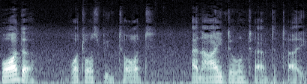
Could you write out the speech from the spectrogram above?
bother what was being taught, and I don't have the time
